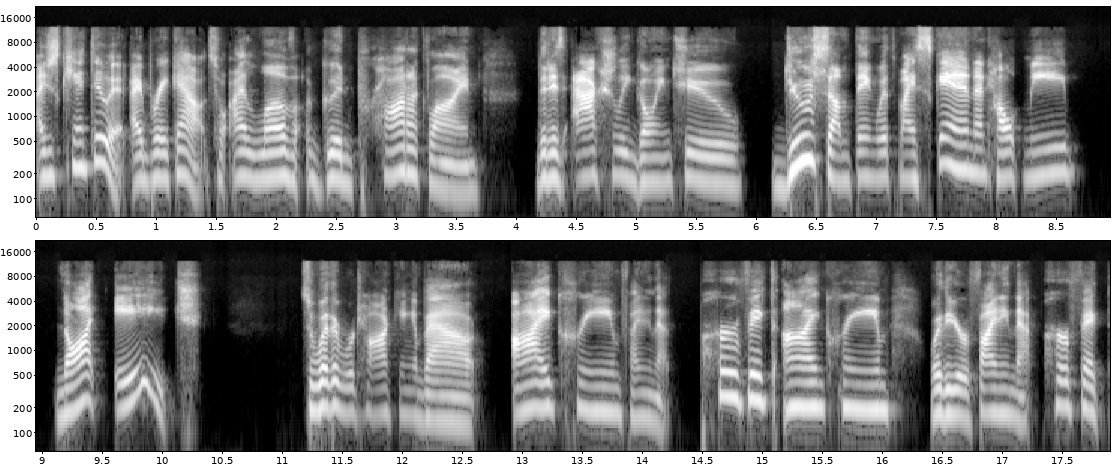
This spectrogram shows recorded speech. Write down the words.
I just can't do it. I break out. So I love a good product line that is actually going to do something with my skin and help me not age. So, whether we're talking about eye cream, finding that perfect eye cream, whether you're finding that perfect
